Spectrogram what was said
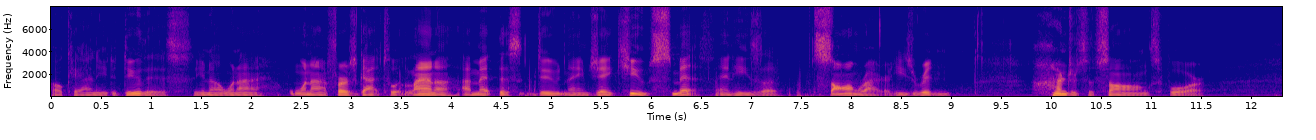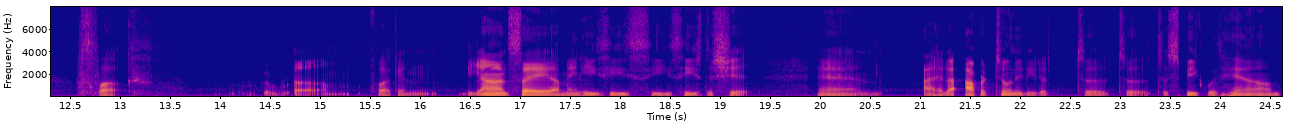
okay, I need to do this. You know, when I when I first got to Atlanta, I met this dude named J.Q. Smith, and he's a songwriter. He's written hundreds of songs for fuck, um, fucking Beyonce. I mean, he's he's he's he's the shit. And I had an opportunity to to to to speak with him,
